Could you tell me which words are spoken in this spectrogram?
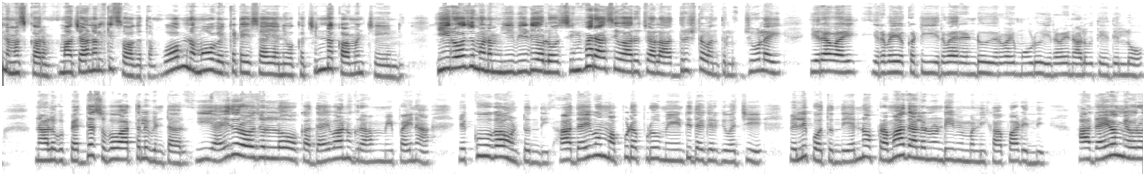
నమస్కారం. మా ఛానల్కి స్వాగతం. ఓం నమో వెంకటేశాయ అని ఒక చిన్న కామెంట్ చేయండి. ఈరోజు మనం ఈ వీడియోలో సింహరాశి వారు చాలా అదృష్టవంతులు. జూలై ఇరవై ఇరవై ఒకటి ఇరవై రెండు ఇరవై మూడు ఇరవై నాలుగు తేదీల్లో నాలుగు పెద్ద శుభవార్తలు వింటారు. ఈ ఐదు రోజుల్లో ఒక దైవానుగ్రహం మీ పైన ఎక్కువగా ఉంటుంది. ఆ దైవం అప్పుడప్పుడు మీ ఇంటి దగ్గరికి వచ్చి వెళ్ళిపోతుంది. ఎన్నో ప్రమాదాల నుండి మిమ్మల్ని కాపాడింది. ఆ దైవం ఎవరో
